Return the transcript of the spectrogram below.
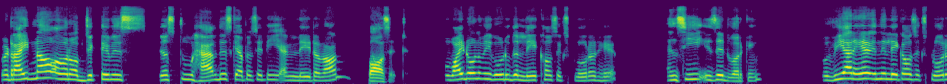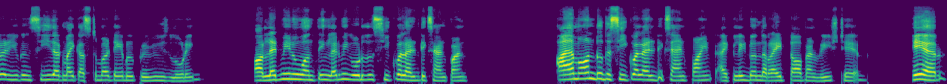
But right now our objective is just to have this capacity and later on pause it. Why don't we go to the Lakehouse Explorer here and see is it working. So we are here in the Lakehouse Explorer. You can see that my customer table preview is loading. Or let me do one thing. Let me go to the SQL Analytics endpoint I am on to the SQL Analytics endpoint. I clicked on the right top and reached here. Here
